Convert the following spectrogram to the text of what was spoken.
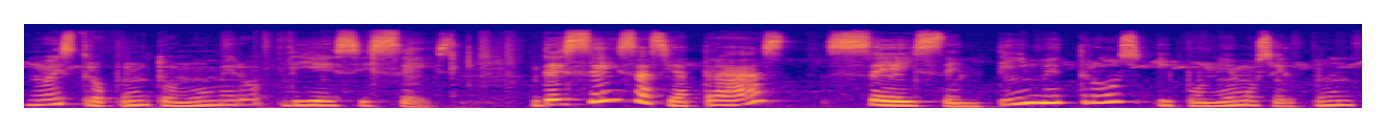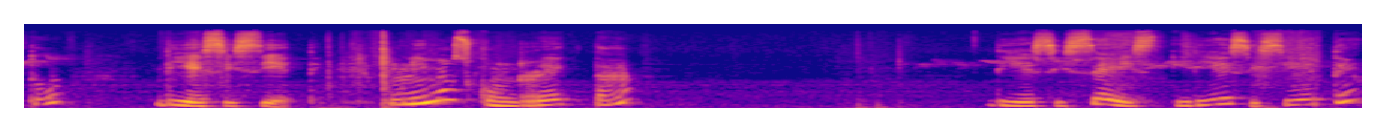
nuestro punto número 16. De 6 hacia atrás, 6 centímetros y ponemos el punto 17. Unimos con recta 16 y 17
